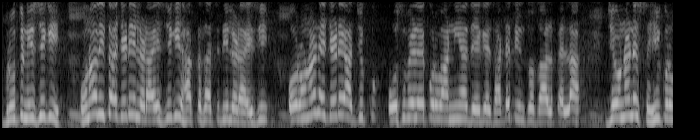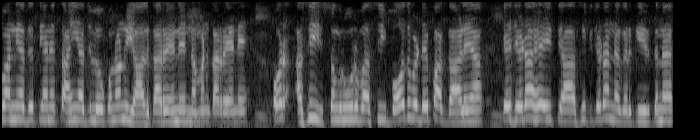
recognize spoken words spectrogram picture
ਵਿਰੁੱਧ ਨਹੀਂ ਸੀਗੀ। ਉਹਨਾਂ ਦੀ ਤਾਂ ਜਿਹੜੀ ਲੜਾਈ ਸੀਗੀ ਹੱਕ ਸੱਚ ਦੀ ਲੜਾਈ ਸੀ। ਔਰ ਉਹਨਾਂ ਨੇ ਜਿਹੜੇ ਅੱਜ ਉਸ ਵੇਲੇ ਕੁਰਬਾਨੀਆਂ ਦੇ ਗਏ 350 ਸਾਲ ਪਹਿਲਾਂ ਜੇ ਉਹਨਾਂ ਨੇ ਸਹੀ ਕੁਰਬਾਨੀਆਂ ਦਿੱਤੀਆਂ ਨੇ ਤਾਂ ਹੀ ਅੱਜ ਲੋਕ ਉਹਨਾਂ ਨੂੰ ਯਾਦ ਕਰ ਰਹੇ ਨੇ ਨਮਨ ਕਰ ਰਹੇ ਨੇ। ਔਰ ਅਸੀਂ ਸੰਗਰੂਰ ਵਾਸੀ ਬਹੁਤ ਵੱਡੇ ਭਾਗਾਂ ਵਾਲੇ ਆ ਕਿ ਜਿਹੜਾ ਇਹ ਇਤਿਹਾਸਿਕ ਜਿਹੜਾ ਨਗਰ ਕੀਰਤਨ ਹੈ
